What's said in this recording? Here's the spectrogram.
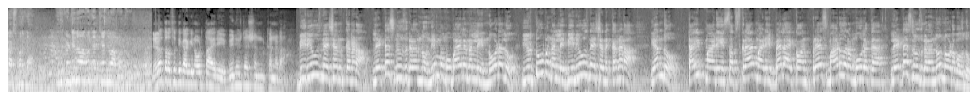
ಡ್ರೆಸ್ ವರ್ಗ. ಇದು ಕಂಟಿನ್ಯೂ ಆಗೋದೇ ಚೇಂಜ್ ಆಗ್ಬೋದು ನಿರಂತರ ಸುದ್ದಿಗಾಗಿ ನೋಡ್ತಾ ಇರಿ B news nation Kannada. B news nation Kannada. Latest ನ್ಯೂಸ್ಗಳನ್ನು ನಿಮ್ಮ ಮೊಬೈಲಿನಲ್ಲಿ ನೋಡಲು ಯೂಟ್ಯೂಬ್ನಲ್ಲಿ ಬಿ ನ್ಯೂಸ್ ನೇಷನ್ ಕನ್ನಡ ಎಂದು ಟೈಪ್ ಮಾಡಿ ಸಬ್ಸ್ಕ್ರೈಬ್ ಮಾಡಿ ಬೆಲ್ ಐಕಾನ್ ಪ್ರೆಸ್ ಮಾಡುವುದರ ಮೂಲಕ ಲೇಟೆಸ್ಟ್ ನ್ಯೂಸ್ಗಳನ್ನು ನೋಡಬಹುದು.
